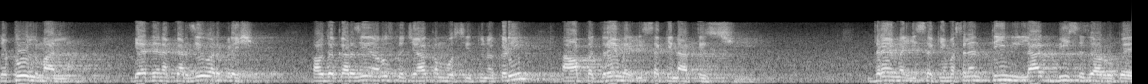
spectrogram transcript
د ټول مال نه بیا دې نه قرضې ورکړي شي او د قرضې نه وروسته چې حکم وصیتونه کړي هغه په درې مې حصہ کې ناتیز شي درېمه حصہ کې مثلا 3 لاک 20 هزار روپے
